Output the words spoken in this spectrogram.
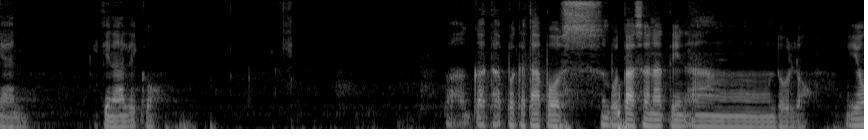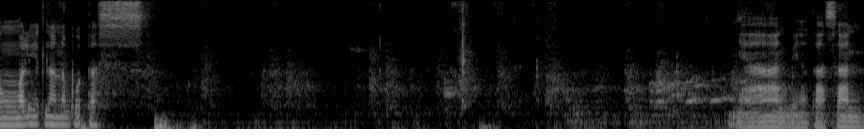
Yan, itinali ko. Pagkata, pagkatapos, butasan natin ang dulo. Yung maliit lang na butas. Yan, binutasan.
